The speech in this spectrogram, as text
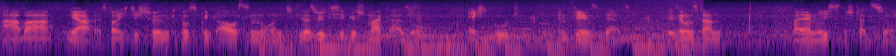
Aber ja, es war richtig schön knusprig außen und dieser süßliche Geschmack, also echt gut, empfehlenswert. Wir sehen uns dann bei der nächsten Station.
